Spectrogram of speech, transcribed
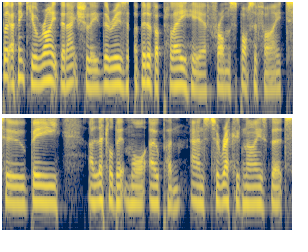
But I think you're right that actually there is a bit of a play here from Spotify to be a little bit more open and to recognize that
